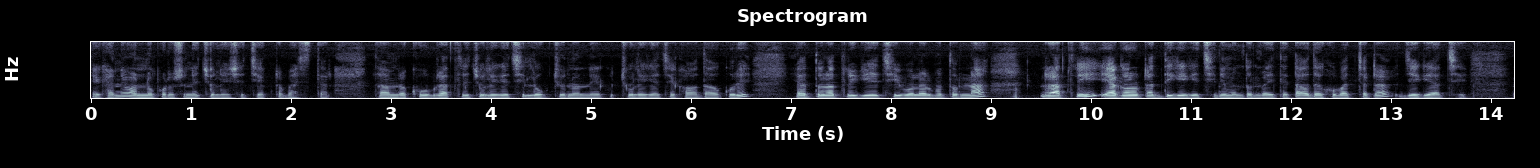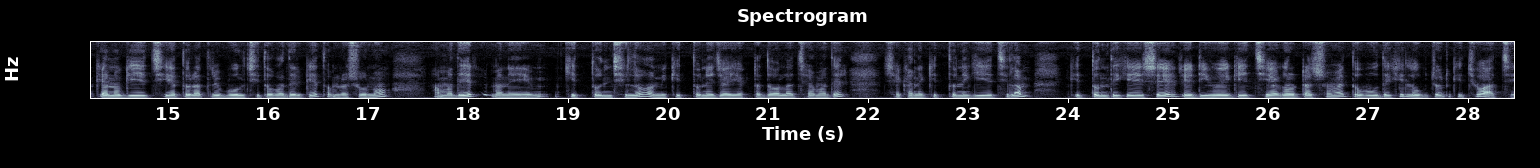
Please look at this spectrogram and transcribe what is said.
এখানে অন্নপ্রাশনে চলে এসেছি একটা বাস্তার। তা আমরা খুব রাত্রে চলে গেছি, লোকজন অনেক চলে গেছে খাওয়া দাওয়া করে। এত রাত্রে গিয়েছি বলার মতন না। রাত্রি এগারোটার দিকে গেছি নিমন্ত্রণ বাড়িতে। তাও দেখো বাচ্চাটা জেগে আছে। কেন গিয়েছি? এত রাত্রে বলছি তোমাদেরকে, তোমরা শোনো। আমাদের মানে কীর্তন ছিল, আমি কীর্তনে যাই, একটা দল আছে আমাদের, সেখানে কীর্তনে গিয়েছিলাম। কীর্তন থেকে এসে রেডি হয়ে গেছি এগারোটার সময়, তবুও দেখি লোকজন কিছু আছে।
